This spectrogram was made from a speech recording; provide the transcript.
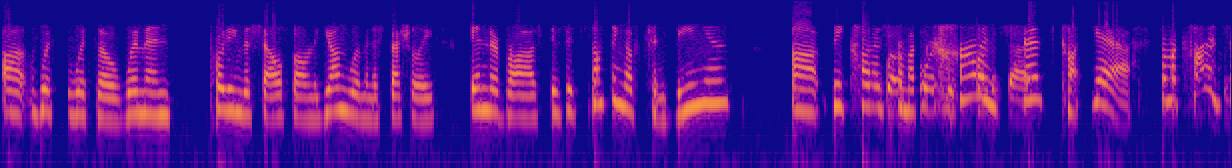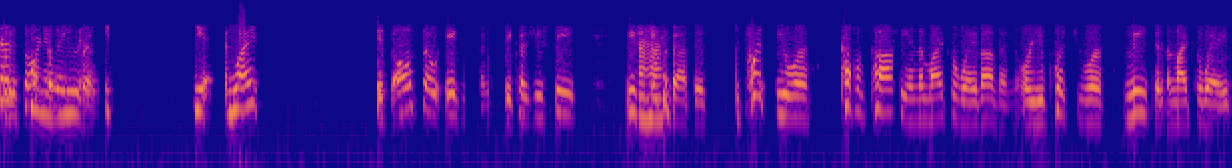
uh, with with the women putting the cell phone, the young women especially, in their bras? Is it something of convenience? Uh, because well, from a common sense, con- yeah, from a common sense point of view, it, yeah, what? It's also ignorance because you see, you uh-huh. think about this. You put your cup of coffee in the microwave oven, or you put your meat in the microwave.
